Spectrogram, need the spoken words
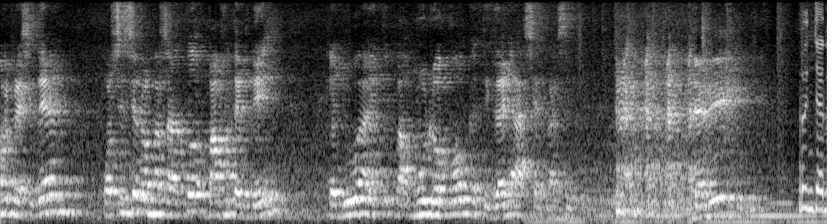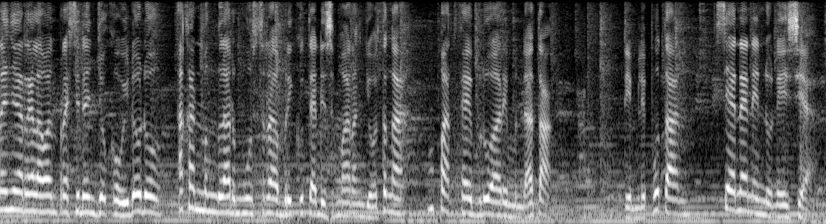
wakil presiden, posisi nomor satu Mahfud MD, kedua itu Pak Muldoko, ketiganya Asyik Nasib. Jadi Rencananya relawan Presiden Joko Widodo akan menggelar musra berikutnya di Semarang, Jawa Tengah 4 Februari mendatang. Tim Liputan, CNN Indonesia.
